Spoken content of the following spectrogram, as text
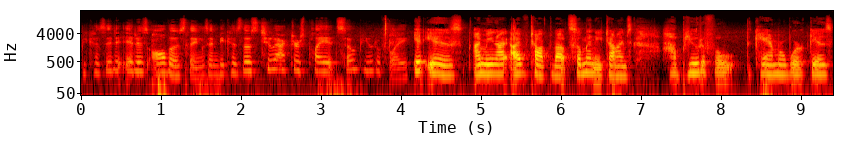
Because it, it is all those things. And because those two actors play it so beautifully. It is. I mean, I, I've talked about so many times how beautiful the camera work is,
